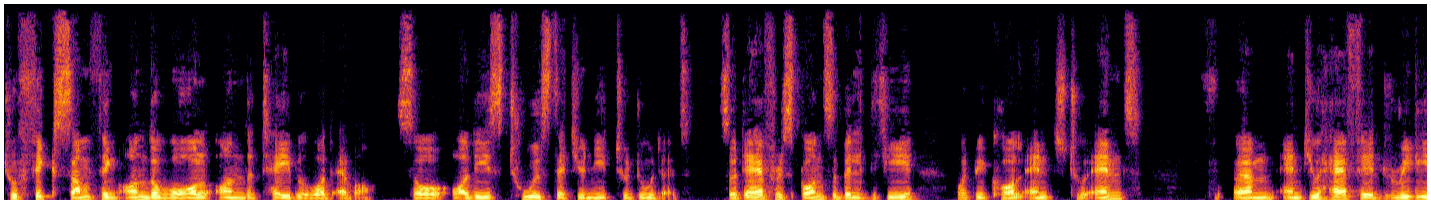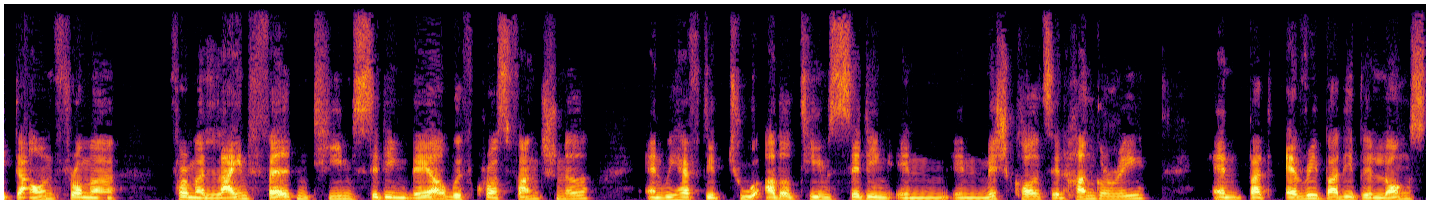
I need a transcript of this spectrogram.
to fix something on the wall, on the table, whatever. So all these tools that you need to do that. So they have responsibility, what we call end to end. Um, and you have it really down from a from a Leinfelden team sitting there with cross-functional, and we have the two other teams sitting in, in Miskolc in Hungary. And, but everybody belongs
